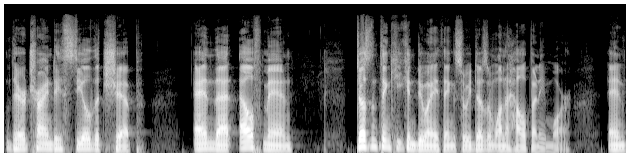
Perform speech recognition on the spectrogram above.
they're trying to steal the chip, and that Elfman doesn't think he can do anything, so he doesn't want to help anymore. And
